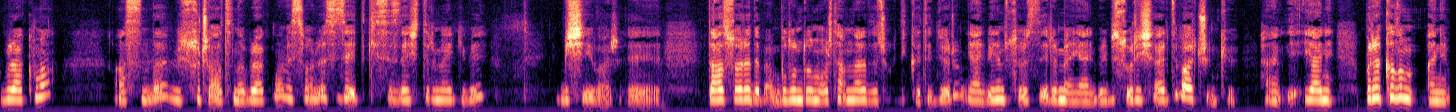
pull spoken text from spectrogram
bırakma aslında bir suç altına bırakma ve sonra sizi etkisizleştirme gibi bir şey var. Ee, daha sonra da ben bulunduğum ortamlarda da çok dikkat ediyorum. Yani benim sözlerime yani böyle bir soru işareti var çünkü. Yani bırakalım hani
